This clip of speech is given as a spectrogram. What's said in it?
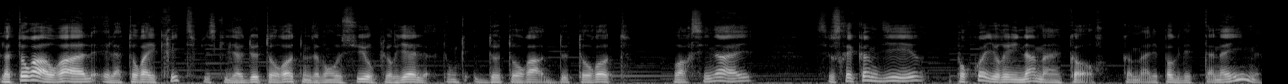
La Torah orale et la Torah écrite, puisqu'il y a deux Torahs, nous avons reçu au pluriel, donc deux Torah, deux Torot au Arsinaï, ce serait comme dire pourquoi il y aurait une âme à un corps, comme à l'époque des Tanaïm,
